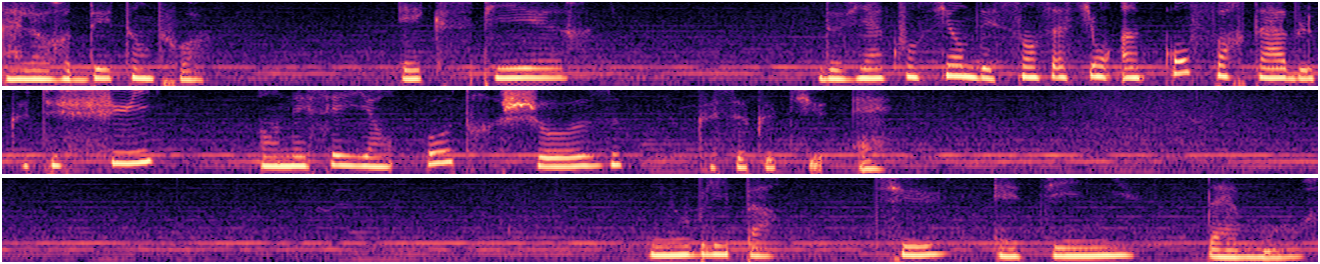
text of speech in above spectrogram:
Alors détends-toi, expire, deviens consciente des sensations inconfortables que tu fuis en essayant autre chose que ce que tu es. N'oublie pas, tu es digne d'amour.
